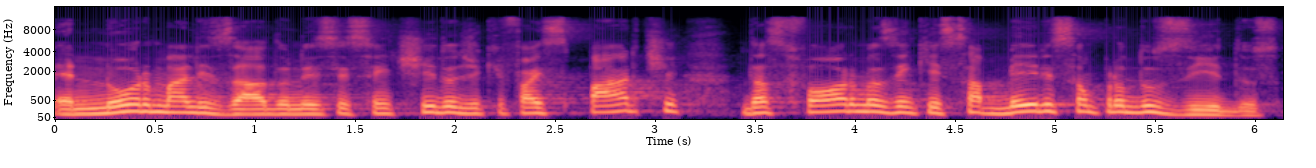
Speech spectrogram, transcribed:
é normalizado nesse sentido de que faz parte das formas em que saberes são produzidos,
